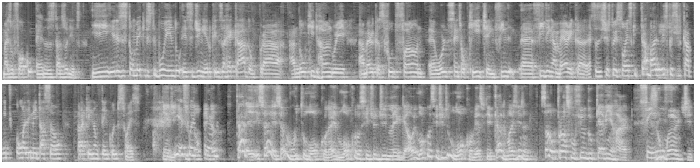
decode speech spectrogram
mas o foco é nos Estados Unidos. E eles estão meio que distribuindo esse dinheiro que eles arrecadam para a No Kid Hungry, America's Food Fund, eh, World Central Kitchen, Feed- eh, Feeding America, essas instituições que trabalham especificamente com alimentação para quem não tem condições. Entendi. E esse foi o pegando. Cara, isso é, isso é muito louco, né? Louco no sentido de legal e louco no sentido de louco mesmo. Porque, cara, imagina. Só no próximo filme do Kevin Hart. Sim. Jumanji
